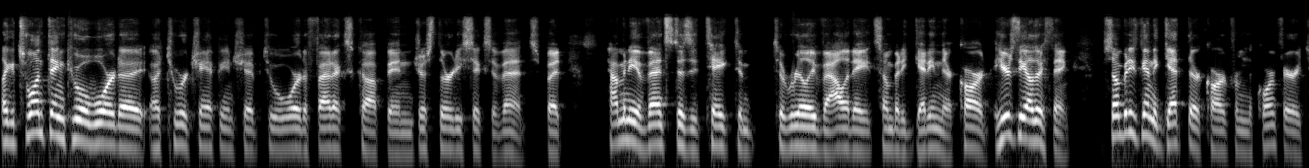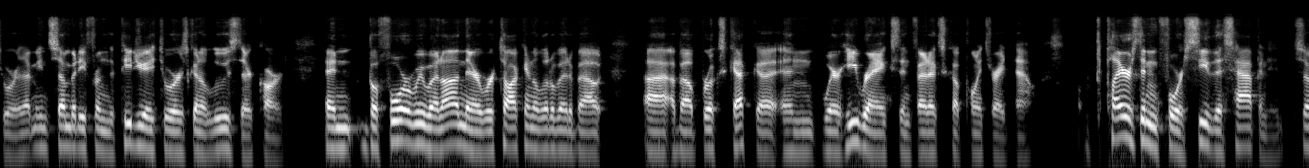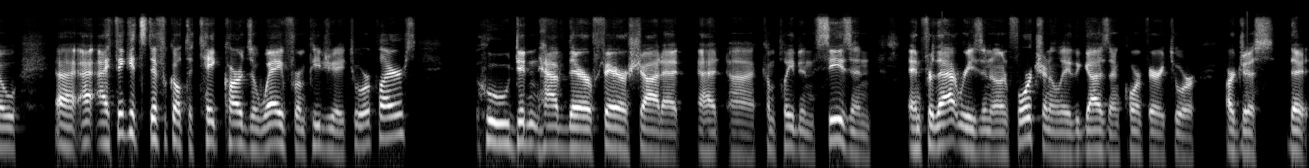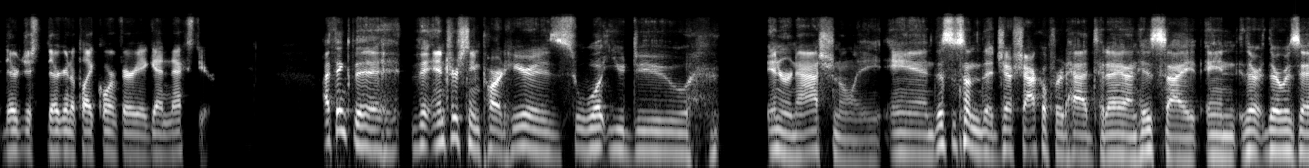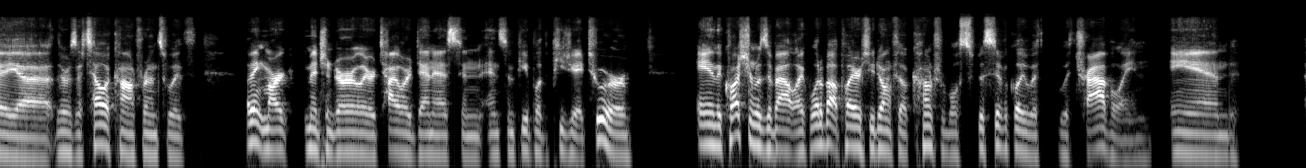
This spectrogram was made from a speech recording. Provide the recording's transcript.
like it's one thing to award a, a tour championship, to award a FedEx Cup in just 36 events, but how many events does it take to to really validate somebody getting their card? Here's the other thing. If somebody's going to get their card from the Corn Ferry Tour, that means somebody from the PGA Tour is going to lose their card. And before we went on there, we're talking a little bit about uh, about Brooks Koepka and where he ranks in FedEx Cup points right now. Players didn't foresee this happening, so uh, I, I think it's difficult to take cards away from PGA Tour players who didn't have their fair shot at at uh, completing the season. And for that reason, unfortunately, the guys on Corn Ferry Tour are just they're, they're just they're going to play Corn Ferry again next year. I think the the interesting part here is what you do internationally, and this is something that Geoff Shackelford had today on his site. And there there was a uh, there was a teleconference with I think Mark mentioned earlier Tyler Dennis and and some people at the PGA Tour. And the question was about like what about players who don't feel comfortable specifically with with traveling? And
